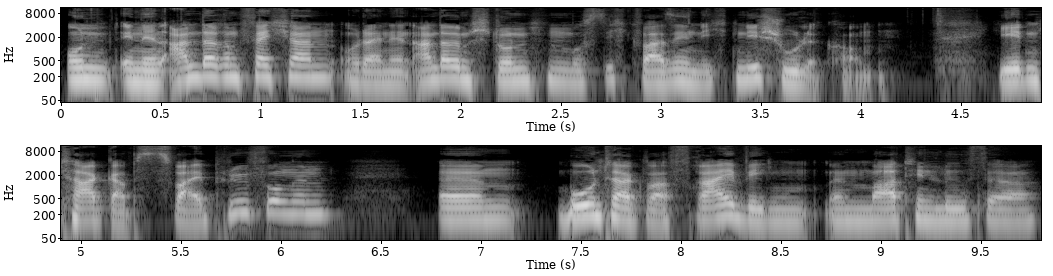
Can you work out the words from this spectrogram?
Und in den anderen Fächern oder in den anderen Stunden musste ich quasi nicht in die Schule kommen. Jeden Tag gab es zwei Prüfungen. Ähm, Montag war frei wegen ähm, Martin Luther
